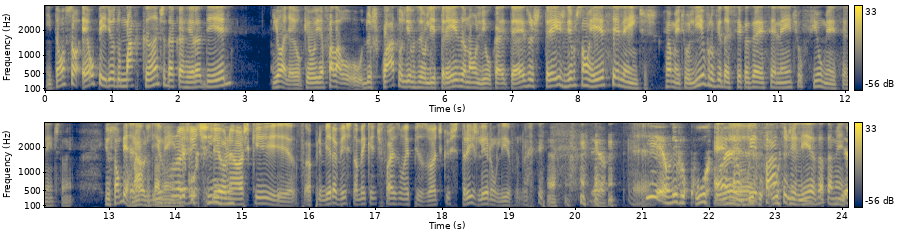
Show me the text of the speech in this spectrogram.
Então, só é o período marcante da carreira dele. E olha, o que eu ia falar, dos quatro livros eu li três, eu não li o Caetés, os três livros são excelentes. Realmente, o livro Vidas Secas é excelente, o filme é excelente também. E o São Bernardo é, o livro também. a gente curtinho, leu, né? né? Eu acho que a primeira vez também que a gente faz um episódio que os três leram o livro, né? É. é. E é um livro curto, é, né? É um livro fácil curto de ler, exatamente. É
